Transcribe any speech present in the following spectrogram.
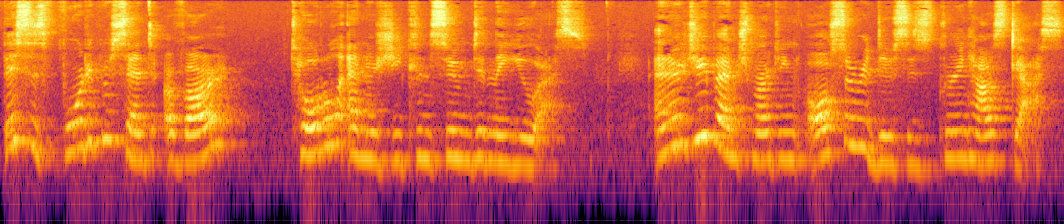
This is 40% of our total energy consumed in the U.S. Energy benchmarking also reduces greenhouse gas,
